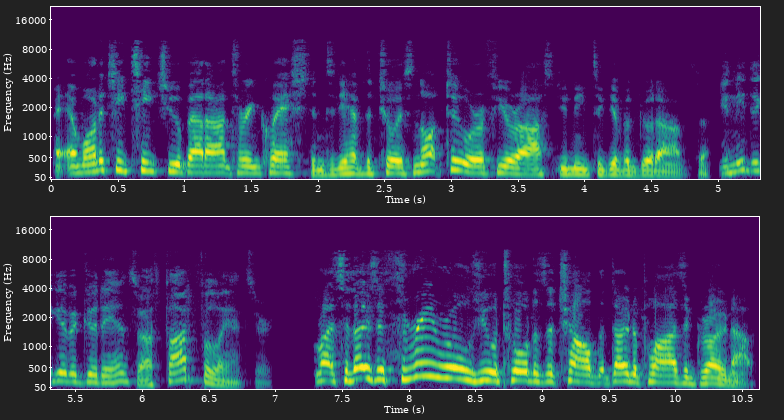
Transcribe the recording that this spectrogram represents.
And what did she teach you about answering questions? Did you have the choice not to, or if you're asked, you need to give a good answer? You need to give a good answer, a thoughtful answer. Right, so those are three rules you were taught as a child that don't apply as a grown up.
